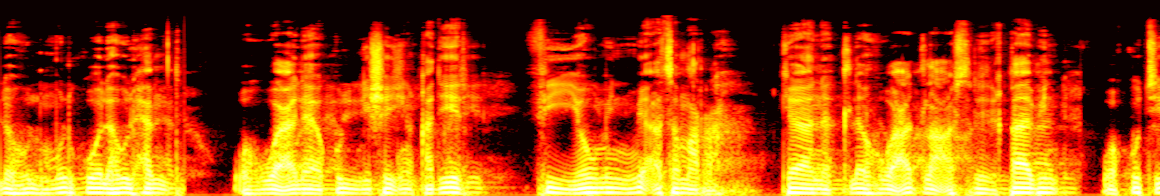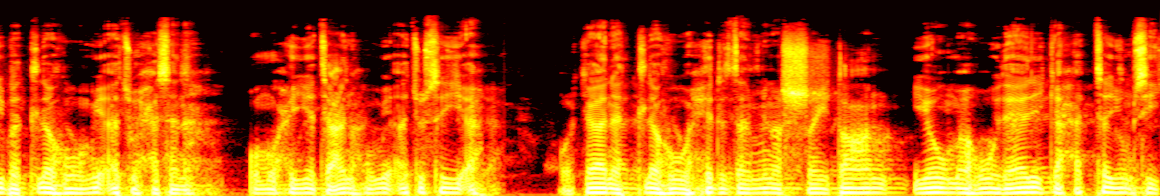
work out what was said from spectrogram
له الملك وله الحمد وهو على كل شيء قدير في يوم مئة مرة كانت له عدل عشر رقاب وكتبت له مئة حسنة. ومحيت عنه مئة سيئة وكانت له حرزا من الشيطان يومه ذلك حتى يمسي.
